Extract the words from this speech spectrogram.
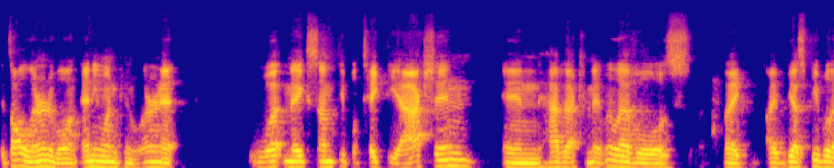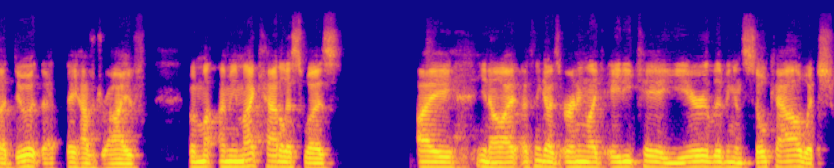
it's all learnable and anyone can learn it. What makes some people take the action and have that commitment level is like I guess people that do it that they have drive. But my, I mean, my catalyst was I, you know, I, I, think I was earning like 80k a year living in SoCal, which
